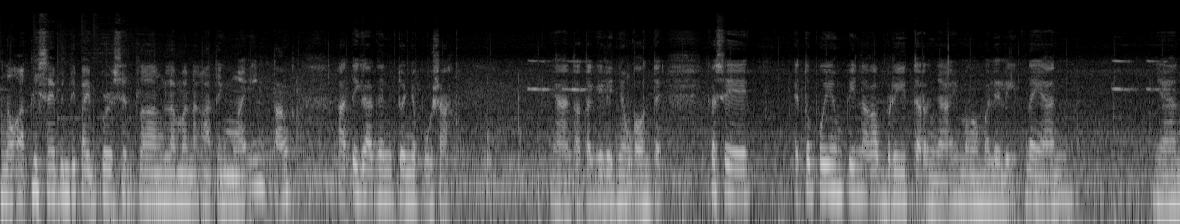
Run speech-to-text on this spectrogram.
no at least 75% lang ang laman ng ating mga ink tank at igaganito nyo po siya. Yan tatagilid nyo konti. Kasi ito po yung pinaka breather nya yung mga maliliit na yan. Yan.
